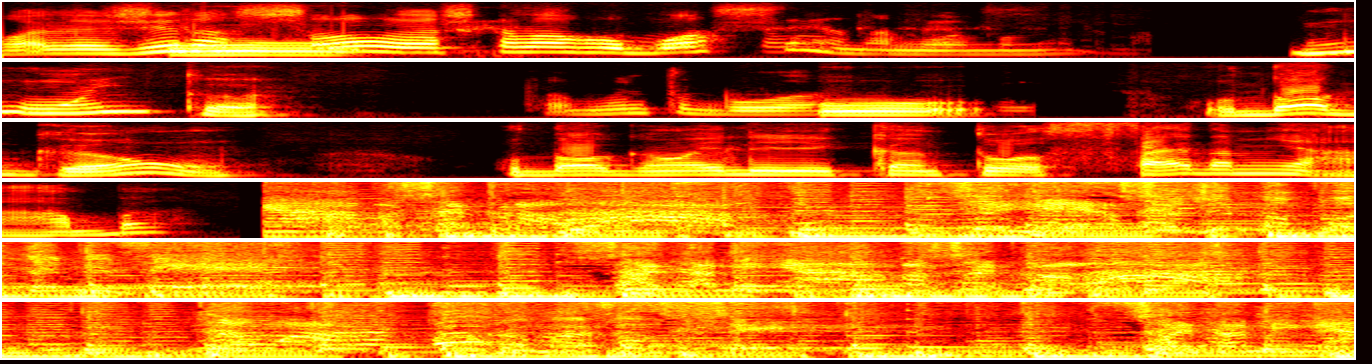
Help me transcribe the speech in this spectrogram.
Olha, Girassol, eu acho que ela roubou a cena mesmo, né? Muito. Foi muito boa. O, o Dogão, o Dogão ele cantou Sai da minha aba. aba, sai pra lá. Sem essa de não poder me ver. Sai da minha aba, sai pra lá. Não aturo mais você. Sai da minha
